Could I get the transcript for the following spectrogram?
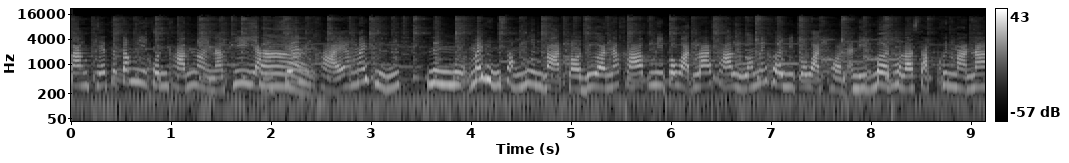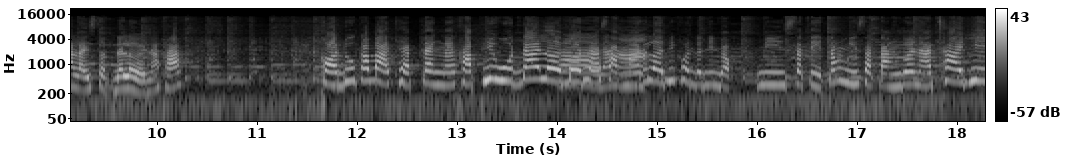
บางเคสจะต้องมีคนค้ำหน่อยนะพี่อย่างใช่เช่นขายอะไม่ถึง1นึ่งไม่ถึง 20,000 บาทต่อเดือนนะคะมีประวัติล่าช้าหรือว่าไม่เคยมีประวัติถอนอันนี้เบอร์โทรศัพท์ขึ้นมาหน้าไลฟ์สดได้เลยนะคะ ขอดูกระบะแคปแต่งหนะครับพี่วุฒิได้เลยใช่เบอร์โทรศัพท์นะคะมาได้เลยพี่คนเดนินบอกมีสติต้องมีสตังค์ด้วยนะใช่พี่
